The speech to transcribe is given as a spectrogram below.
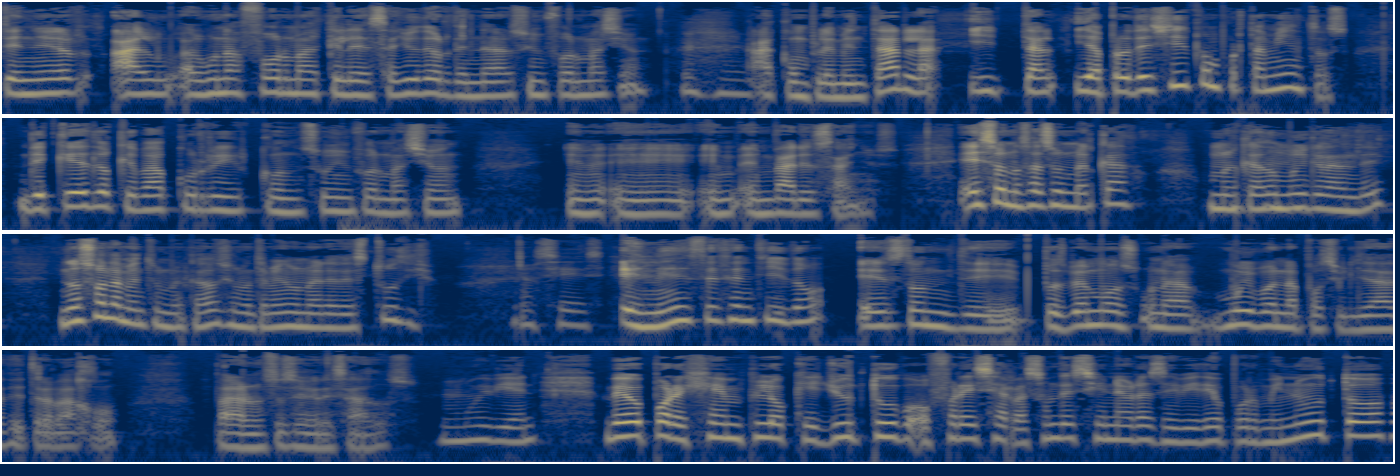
tener alguna forma que les ayude a ordenar su información, a complementarla y tal y a predecir comportamientos de qué es lo que va a ocurrir con su información en, eh, en varios años. Eso nos hace un mercado, un mercado muy grande no solamente un mercado, sino también un área de estudio. Así es. En este sentido es donde pues vemos una muy buena posibilidad de trabajo para nuestros egresados. Muy bien. Veo, por ejemplo, que YouTube ofrece a razón de 100 horas de video por minuto.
